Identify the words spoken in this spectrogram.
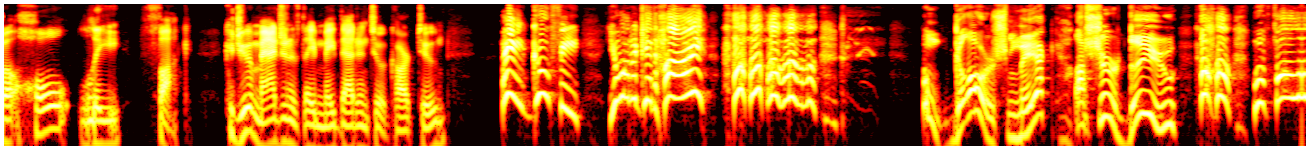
but holy fuck. Could you imagine if they made that into a cartoon? Hey, Goofy, you want to get high? Oh, gosh, Mick, I sure do. well, follow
